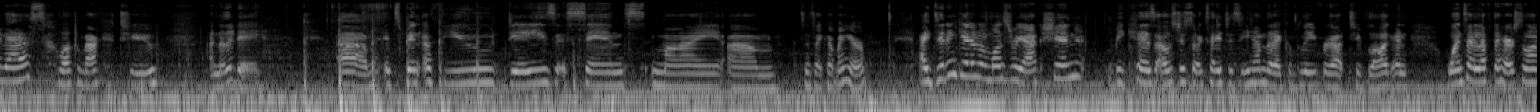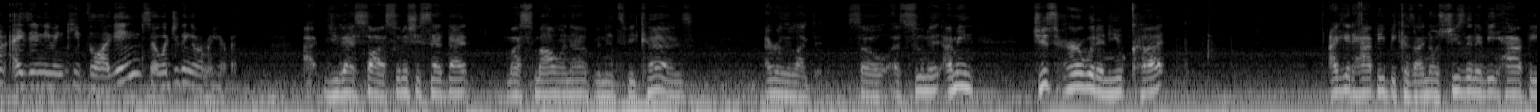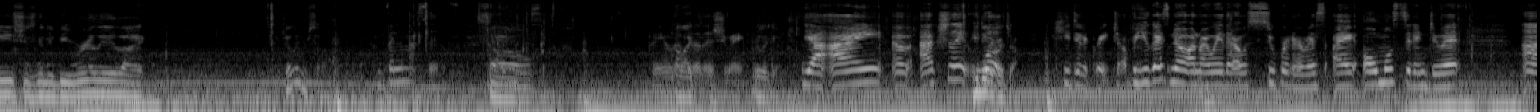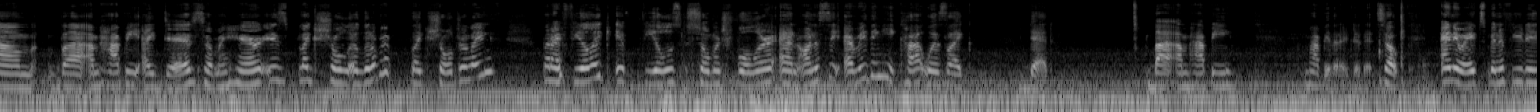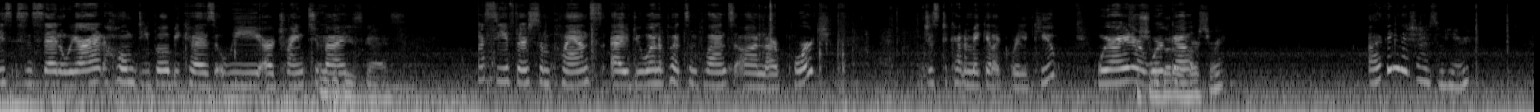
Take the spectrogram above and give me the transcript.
chicas welcome back to another day. Um, it's been a few days since my um, since i cut my hair. I didn't get Ramon's reaction because i was just so excited to see him that i completely forgot to vlog. And once i left the hair salon i didn't even keep vlogging. So what do you think about my hair but you guys saw as soon as she said that my smile went up and it's because i really liked it. So as soon as i mean just her with a new cut I get happy because I know she's gonna be happy. She's gonna be really like feeling herself. i'm feeling myself So feeling myself. putting a little like bit of this way really good. yeah i uh, actually He did well, a good job. he did a great job but you guys know on my way that i was super nervous i almost didn't do it um but i'm happy i did so my hair is like shoulder a little bit like shoulder length but i feel like it feels so much fuller and honestly everything he cut was like dead but i'm happy i'm happy that i did it so anyway it's been a few days since then we are at home depot because we are trying to Look buy these guys. I want to see if there's some plants. I do want to put some plants on our porch just to kind of make it like really cute. We are in So our we go workout. nursery? I think they should have some here.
